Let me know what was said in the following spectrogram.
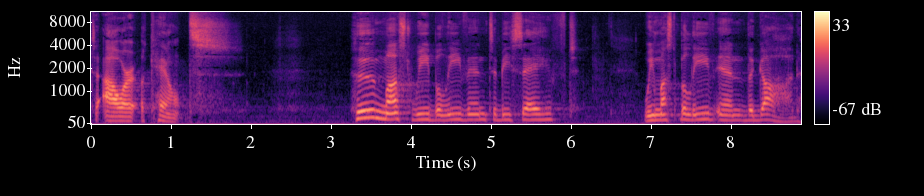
to our account. Who must we believe in to be saved? We must believe in the God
